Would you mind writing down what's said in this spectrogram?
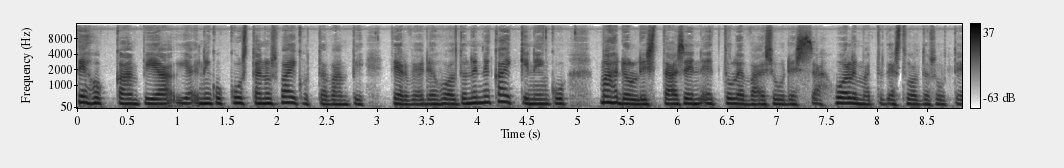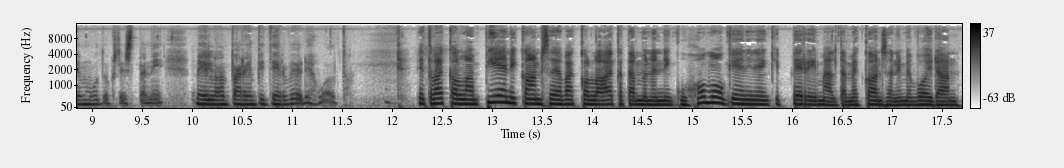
tehokkaampi ja, ja niin kuin kustannusvaikuttavampi terveydenhuolto, niin ne kaikki niin kuin mahdollistaa sen, että tulevaisuudessa huolimatta tästä huoltosuhteen muutoksesta, niin meillä on parempi terveydenhuolto. Että vaikka ollaan pieni kansa ja vaikka ollaan aika tämmöinen niin kuin homogeeninenkin perimältämme kansa, niin me voidaan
